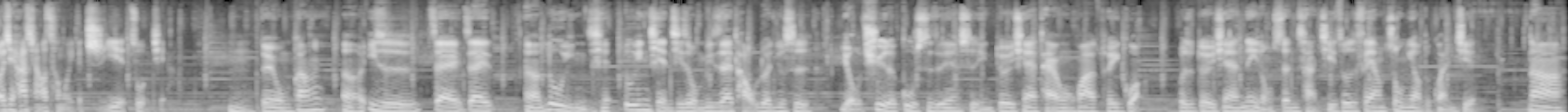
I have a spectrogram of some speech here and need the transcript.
而且他想要成为一个职业作家。嗯，对，我们刚呃一直在在。呃，录影前、录音前，其实我们一直在讨论，就是有趣的故事这件事情，对于现在台湾文化的推广，或者对于现在内容生产，其实都是非常重要的关键。那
